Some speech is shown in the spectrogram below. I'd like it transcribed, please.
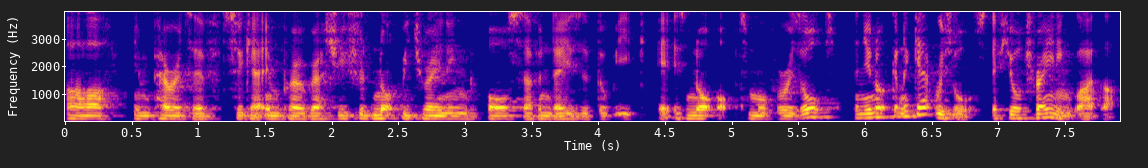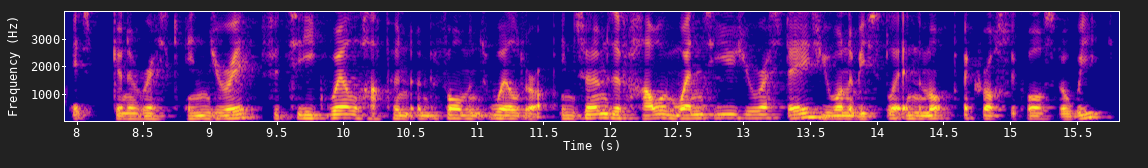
are imperative to get in progress. You should not be training all seven days of the week. It is not optimal for results, and you're not going to get results if you're training like that. It's going to risk injury, fatigue will happen, and performance will drop. In terms of how and when to use your rest days, you want to be splitting them up across the course of a week.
